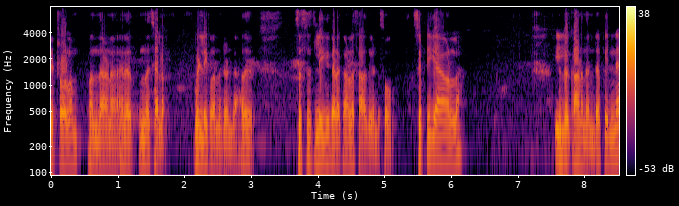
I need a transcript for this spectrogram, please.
ലിറ്ററോളം എന്താണ് അതിനകത്ത് നിന്ന് ചലം വെള്ളിക്ക് വന്നിട്ടുണ്ട്. അത് സിസ്റ്റത്തിലേക്ക് കിടക്കാനുള്ള സാധ്യതയുണ്ട്. സോ സെപ്റ്റിക് ആകാനുള്ള ഇത് കാണുന്നുണ്ട്. പിന്നെ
